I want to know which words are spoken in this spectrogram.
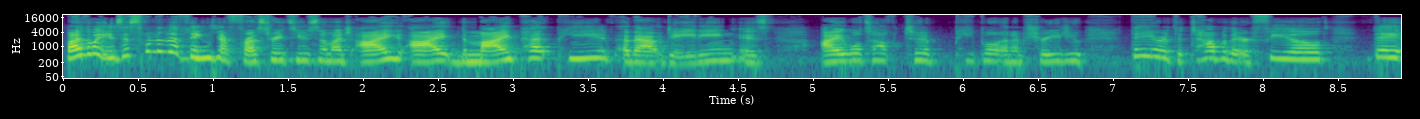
by the way is this one of the things that frustrates you so much? I i the my pet peeve about dating is i will talk to people and i'm sure you do they are at the top of their field. They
